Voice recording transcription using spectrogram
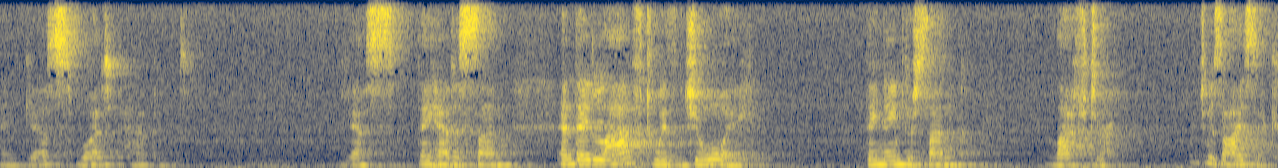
And guess what happened? Yes, they had a son, and they laughed with joy. They named their son Laughter which was Isaac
